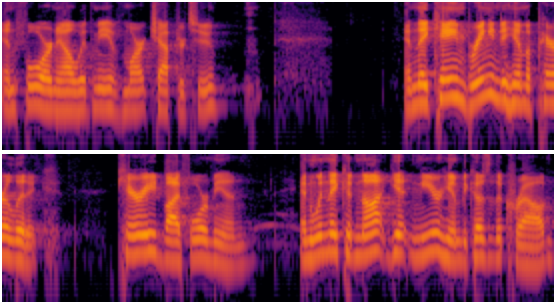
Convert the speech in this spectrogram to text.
and 4 now with me of Mark chapter 2. And they came bringing to him a paralytic, carried by four men. And when they could not get near him because of the crowd,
